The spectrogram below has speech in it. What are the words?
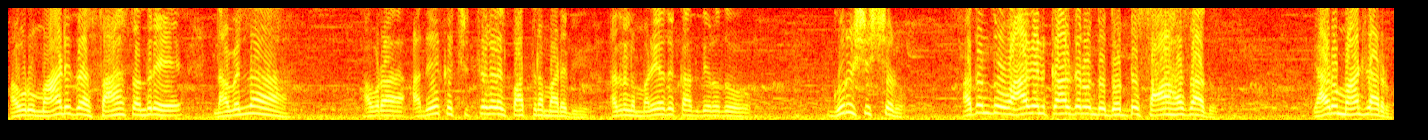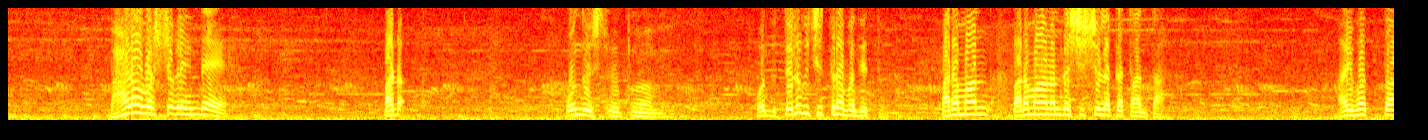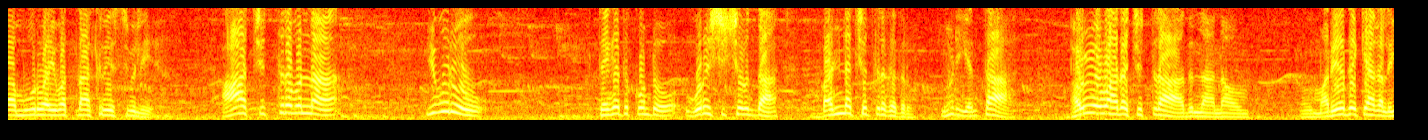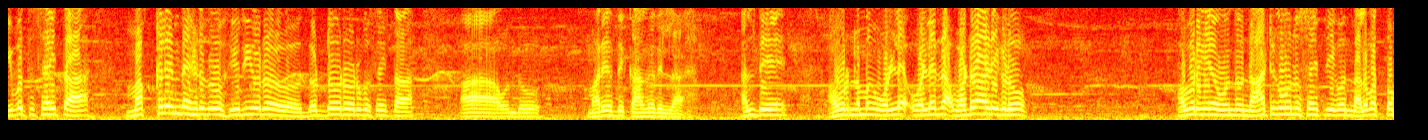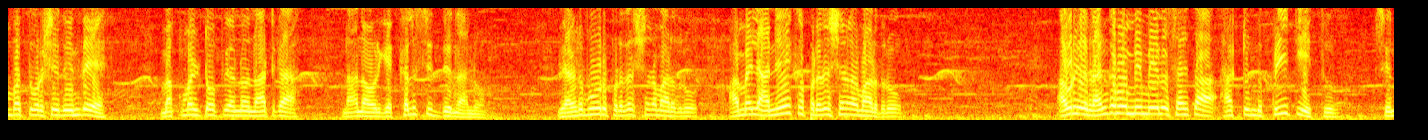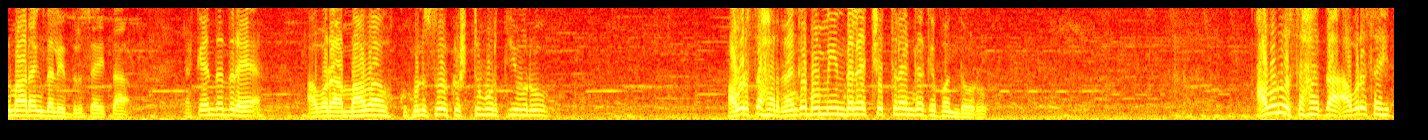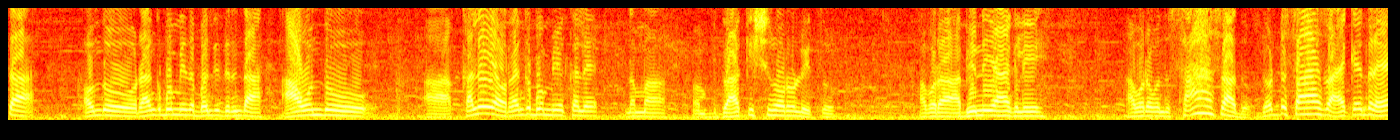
ಅವರು ಮಾಡಿದ ಸಾಹಸ ಅಂದರೆ ನಾವೆಲ್ಲ ಅವರ ಅನೇಕ ಚಿತ್ರಗಳಲ್ಲಿ ಪಾತ್ರ ಮಾಡಿದ್ವಿ. ಅದರಲ್ಲಿ ಮರೆಯೋದಕ್ಕಾಗದೇ ಇರೋದು ಗುರು ಶಿಷ್ಯರು. ಅದೊಂದು ಆಗಿನ ಕಾಲದಲ್ಲಿ ಒಂದು ದೊಡ್ಡ ಸಾಹಸ ಅದು. ಯಾರೂ ಮಾಡಲಾರು ಬಹಳ ವರ್ಷಗಳ ಹಿಂದೆ ಪಡ ಒಂದು ಒಂದು ತೆಲುಗು ಚಿತ್ರ ಬಂದಿತ್ತು. ಪರಮಾನ್, ಪರಮಾನಂದ ಶಿಷ್ಯುಲ ಕಥಾ ಅಂತ. ಐವತ್ತ ಮೂರು ಐವತ್ನಾಲ್ಕನೇ ಇಸ್ವಿಲಿ. ಆ ಚಿತ್ರವನ್ನು ಇವರು ತೆಗೆದುಕೊಂಡು ಗುರು ಶಿಷ್ಯರಿಂದ ಬಣ್ಣ ಚಿತ್ರಗದರು. ನೋಡಿ ಎಂಥ ಭವ್ಯವಾದ ಚಿತ್ರ ಅದನ್ನು ನಾವು ಮರೆಯೋದಕ್ಕೆ ಆಗಲ್ಲ. ಇವತ್ತು ಸಹಿತ ಮಕ್ಕಳಿಂದ ಹಿಡಿದು ಹಿರಿಯರು, ದೊಡ್ಡವರವರೆಗೂ ಸಹಿತ ಆ ಒಂದು ಮರೆಯೋದಕ್ಕಾಗೋದಿಲ್ಲ ಅಲ್ಲದೆ ಅವರು ನಮಗೆ ಒಳ್ಳೆ ಒಳ್ಳೆ ಒಡನಾಡಿಗಳು ಅವರಿಗೆ ಒಂದು ನಾಟಕವನ್ನು ಸಹಿತ ಈಗ ಒಂದು ನಲವತ್ತೊಂಬತ್ತು ವರ್ಷದ ಹಿಂದೆ ಮಕ್ಮಲ್ ಟೋಪಿ ಅನ್ನೋ ನಾಟಕ ನಾನು ಅವರಿಗೆ ಕಲಿಸಿದ್ದೆ ನಾನು. ಎರಡು, ಮೂರು ಪ್ರದರ್ಶನ ಮಾಡಿದ್ರು. ಆಮೇಲೆ ಅನೇಕ ಪ್ರದರ್ಶನಗಳು ಮಾಡಿದ್ರು. ಅವರಿಗೆ ರಂಗಭೂಮಿ ಮೇಲೂ ಸಹಿತ ಅಷ್ಟೊಂದು ಪ್ರೀತಿ ಇತ್ತು. ಸಿನಿಮಾ ರಂಗದಲ್ಲಿದ್ದರು ಸಹಿತ. ಯಾಕೆಂತಂದರೆ ಅವರ ಮಾವ ಹುಣಸೂರು ಕೃಷ್ಣಮೂರ್ತಿಯವರು, ಅವರು ಸಹ ರಂಗಭೂಮಿಯಿಂದಲೇ ಚಿತ್ರರಂಗಕ್ಕೆ ಬಂದವರು. ಅವರು ಸಹಿತ ಅವರು ಸಹಿತ ಒಂದು ರಂಗಭೂಮಿಯಿಂದ ಬಂದಿದ್ದರಿಂದ ಆ ಒಂದು ಕಲೆಯ ರಂಗಭೂಮಿಯ ಕಲೆ ನಮ್ಮ ದ್ವಾಕೇಶ್ವರವರಲ್ಲೂ ಇತ್ತು. ಅವರ ಅಭಿನಯ ಆಗಲಿ, ಅವರ ಒಂದು ಸಾಹಸ ಅದು, ದೊಡ್ಡ ಸಾಹಸ. ಯಾಕೆಂದರೆ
